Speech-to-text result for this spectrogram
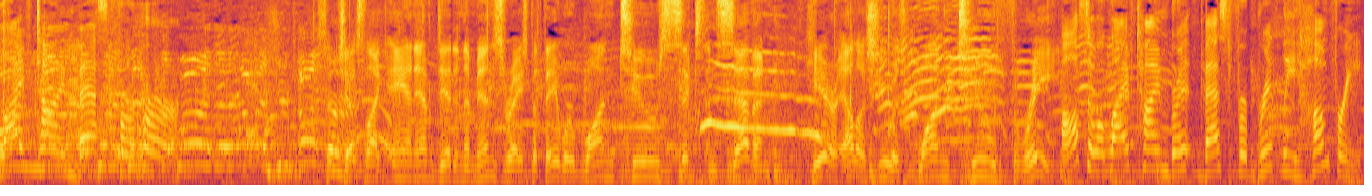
lifetime best for her. So just like A&M did in the men's race, but they were 1, 2, 6, and 7. Here, LSU is 1, 2, 3. Also a lifetime best for Brittany Humphrey.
